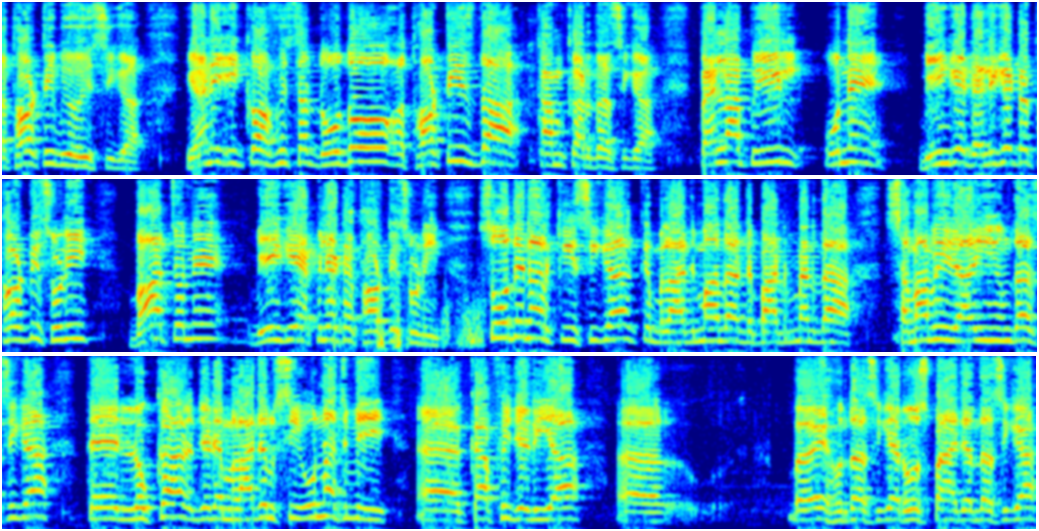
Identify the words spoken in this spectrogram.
ਅਥਾਰਟੀ ਵੀ ਉਹੀ ਸੀਗਾ। ਯਾਨੀ ਇੱਕ ਆਫੀਸਰ ਦੋ ਦੋ ਅਥਾਰਟੀਆਂ ਦਾ ਕੰਮ ਕਰਦਾ ਸੀਗਾ। ਪਹਿਲਾ ਅਪੀਲ ਉਹਨੇ ਬੀਇੰਗ ਏ ਡੈਲੀਗੇਟ ਅਥਾਰਟੀ ਸੁਣੀ ਬਾਅਦ ਚ ਉਹਨੇ ਬੀਇੰਗ ਏ ਐਪੀਲੇਟ ਅਥਾਰਟੀ ਸੁਣੀ। ਸੋ ਉਹਦੇ ਨਾਲ ਕੀ ਸੀਗਾ ਕਿ ਮੁਲਾਜ਼ਮਾਂ ਦਾ ਡਿਪਾਰਟਮੈਂਟ ਦਾ ਸਮਾਂ ਵੀ ਜਾਈ ਹੁੰਦਾ ਸੀਗਾ ਤੇ ਲੋਕਾਂ ਜਿਹੜੇ ਮੁਲਾਜ਼ਮ ਸੀ ਉਹਨਾਂ 'ਚ ਵੀ ਅਹ, ਕਾਫੀ ਜਿਹੜੀ ਆ ਇਹ ਹੁੰਦਾ ਸੀਗਾ, ਰੋਸ ਪਾਇਆ ਜਾਂਦਾ ਸੀਗਾ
